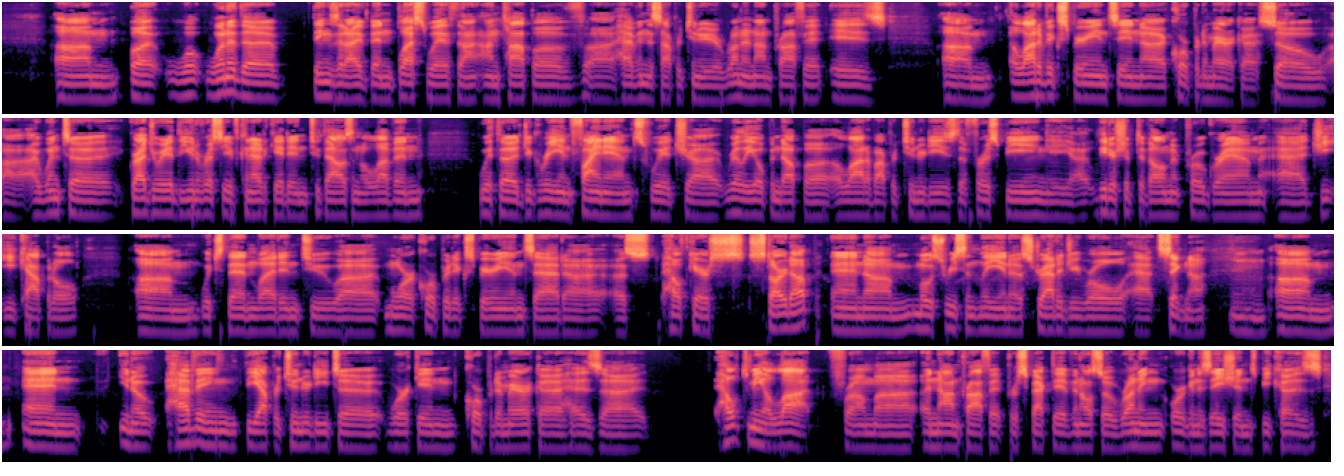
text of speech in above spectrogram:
Um, but one of the things that I've been blessed with on, on top of uh, having this opportunity to run a nonprofit is um, a lot of experience in uh, corporate America. So uh, I went to graduated the University of Connecticut in 2011 with a degree in finance, which uh, really opened up a, a, lot of opportunities. The first being a uh, leadership development program at GE Capital, um, which then led into uh, more corporate experience at uh, a healthcare s- startup, and um, most recently in a strategy role at Cigna. Mm-hmm. Um, and you know, having the opportunity to work in corporate America has uh, helped me a lot from uh, a nonprofit perspective and also running organizations because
